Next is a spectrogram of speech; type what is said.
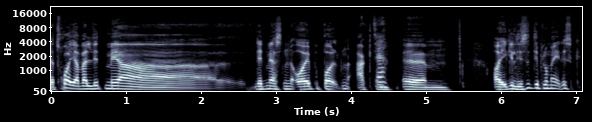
Jeg tror, jeg var lidt mere, lidt mere sådan øje på bolden-agtig. Ja. Øhm, og ikke lige så diplomatisk.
